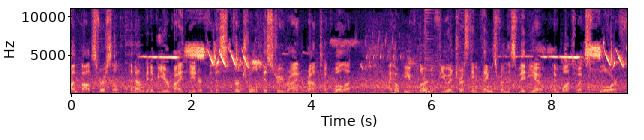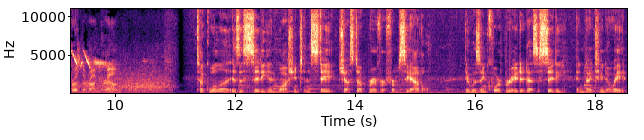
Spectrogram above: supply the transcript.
I'm Bob Sversel, and I'm going to be your ride leader for this virtual history ride around Tukwila. I hope you've learned a few interesting things from this video and want to explore further on your own. Tukwila is a city in Washington state just upriver from Seattle. It was incorporated as a city in 1908.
